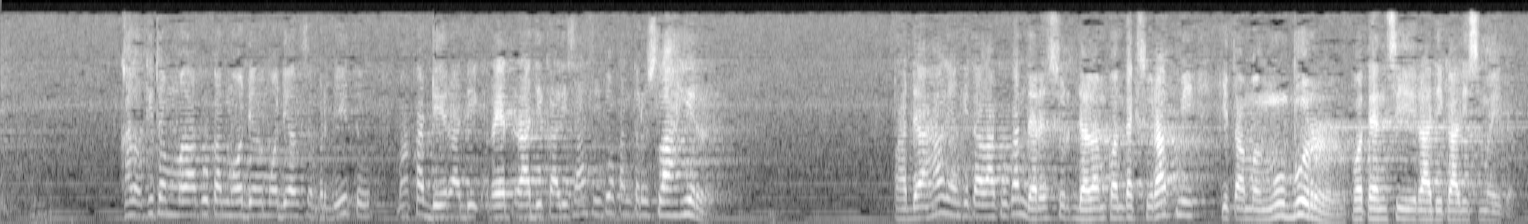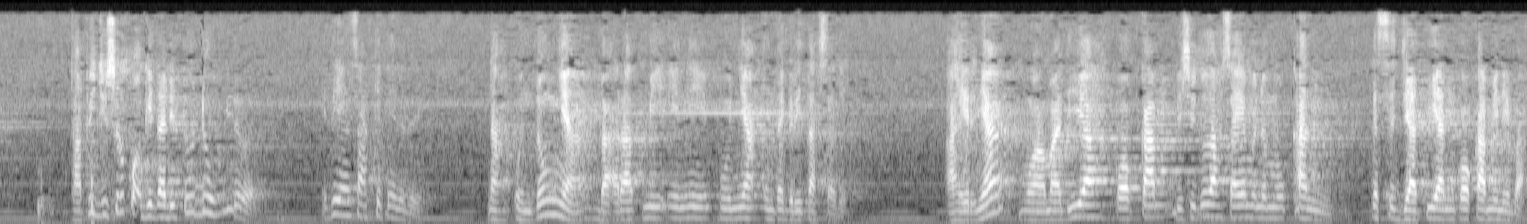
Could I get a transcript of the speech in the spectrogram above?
Kalau kita melakukan model-model seperti itu, maka deradikalisasi itu akan terus lahir. Padahal yang kita lakukan dari dalam konteks suratmi kita mengubur potensi radikalisme itu. Tapi justru kok kita dituduh gitu. Itu yang sakit itu. Nah, untungnya Mbak Ratmi ini punya integritas tadi. Akhirnya Muhammadiyah, Kokam, di situlah saya menemukan kesejatian Kokam ini Pak.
